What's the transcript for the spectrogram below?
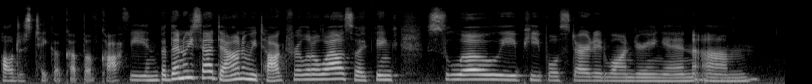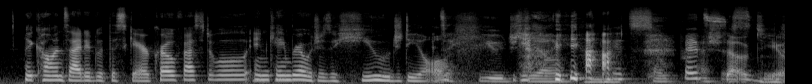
I'll just take a cup of coffee. And but then we sat down and we talked for a little while. So I think slowly people started wandering in. Um, it coincided with the Scarecrow Festival in mm-hmm. Cambria, which is a huge deal. It's a huge Yeah. deal. Yeah. Mm. It's so It's so cute.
